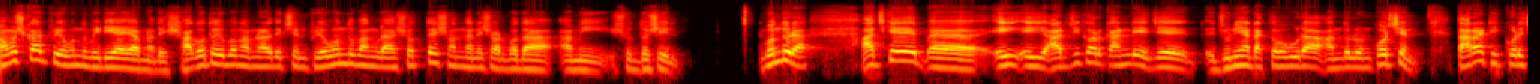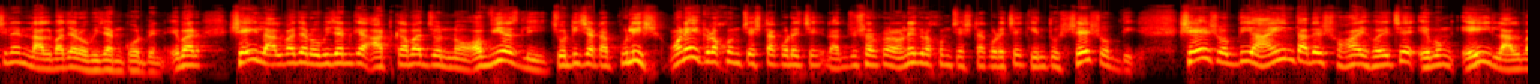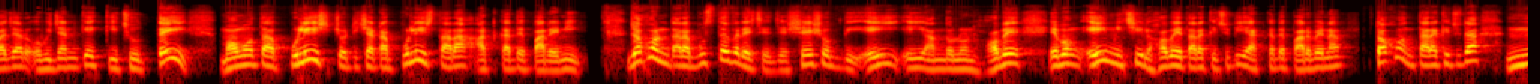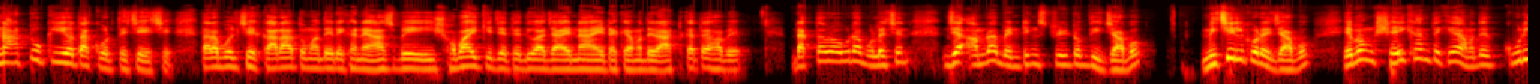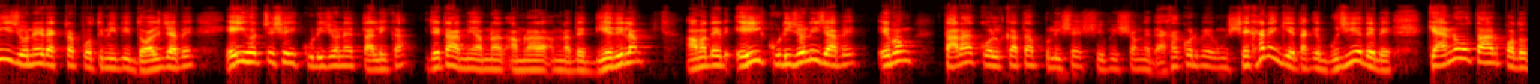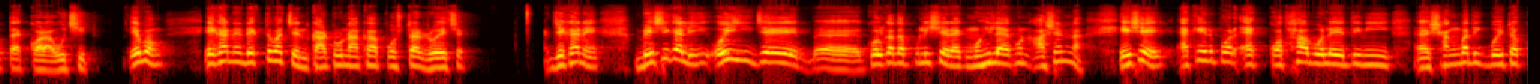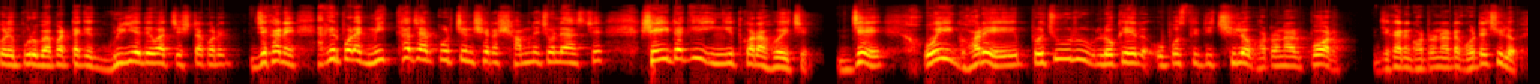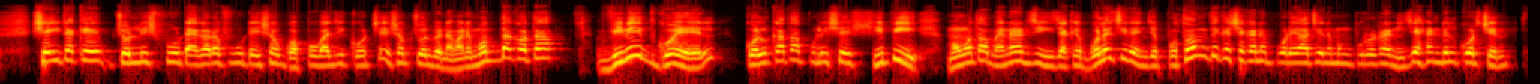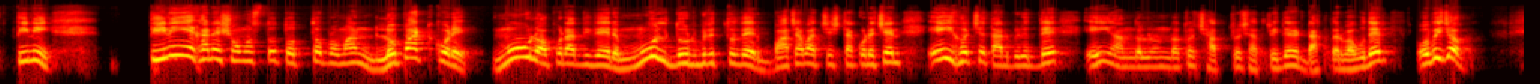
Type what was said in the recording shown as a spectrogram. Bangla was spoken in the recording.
নমস্কার প্রিয়বন্ধু মিডিয়ায় আপনাদের স্বাগত এবং আপনারা দেখছেন প্রিয়বন্ধু বাংলা। সত্যের সন্ধানে সর্বদা আমি শুদ্ধশীল। বন্ধুরা, আজকে এই এই আরজিকর কাণ্ডে যে জুনিয়র ডাক্তারবাবুরা আন্দোলন করছেন, তারা ঠিক করেছিলেন লালবাজার অভিযান করবেন। এবার সেই লালবাজার অভিযানকে আটকাবার জন্য অবভিয়াসলি চটিচাটা পুলিশ অনেক রকম চেষ্টা করেছে, রাজ্য সরকার অনেক রকম চেষ্টা করেছে, কিন্তু শেষ অবধি শেষ অবধি আইন তাদের সহায় হয়েছে এবং এই লালবাজার অভিযানকে কিছুতেই মমতা পুলিশ, চটিচাটা পুলিশ তারা আটকাতে পারেনি। যখন তারা বুঝতে পেরেছে যে শেষ অবধি এই এই আন্দোলন হবে এবং এই মিছিল হবে, তারা কিছুতেই আটকাতে পারবে না। তখন তারা কিছুটা নাটকীয়তা করতে চেয়েছে। তারা বলছে, কারা তোমাদের এখানে আসবে? এই সবাইকে যেতে দেওয়া যায় না, এটাকে আমাদের আটকাতে হবে। ডাক্তারবাবুরা বলেছেন যে, আমরা বেন্টিং স্ট্রিট অবধি যাব, মিছিল করে যাব এবং সেইখান থেকে আমাদের কুড়ি জনের একটা প্রতিনিধি দল যাবে। এই হচ্ছে সেই কুড়ি জনের তালিকা, যেটা আমি আপনার, আমরা আপনাদের দিয়ে দিলাম। আমাদের এই কুড়ি জনই যাবে এবং তারা কলকাতা পুলিশের শিবির সঙ্গে দেখা করবে এবং সেখানে গিয়ে তাকে বুঝিয়ে দেবে কেন তার পদত্যাগ করা উচিত। এবং এখানে দেখতে পাচ্ছেন কার্টুন আঁকা পোস্টার রয়েছে, যেখানে বেসিক্যালি ওই যে কলকাতা পুলিশের এক মহিলা এখন আসেন না, এসে একের পর এক কথা বলে তিনি সাংবাদিক বৈঠক করে পুরো ব্যাপারটাকে ঘুরিয়ে দেওয়ার চেষ্টা করেন, যেখানে একের পর এক মিথ্যাচার করছেন সেটা সামনে চলে আসছে, সেইটাকেই ইঙ্গিত করা হয়েছে যে ওই ঘরে প্রচুর লোকের উপস্থিতি ছিল ঘটনার পর। যেখানে ঘটনাটা ঘটেছিল, সেইটাকে চল্লিশ ফুট, এগারো ফুট এইসব গপ্পবাজি করছে, এসব চলবে না। মানে মোদ্দা কথা, বিনীত গোয়েল, কলকাতা পুলিশের সিপি মমতা ব্যানার্জি যাকে বলেছিলেন যে প্রথম থেকে সেখানে পড়ে আছেন এবং পুরোটা নিজে হ্যান্ডেল করছেন, তিনি তিনি এখানে সমস্ত তথ্য প্রমাণ লোপাট করে মূল অপরাধীদের, মূল দুর্বৃত্তদের বাঁচাবার চেষ্টা করেছেন। এই হচ্ছে তার বিরুদ্ধে এই আন্দোলনরত ছাত্রছাত্রীদের, ডাক্তারবাবুদের অভিযোগ।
